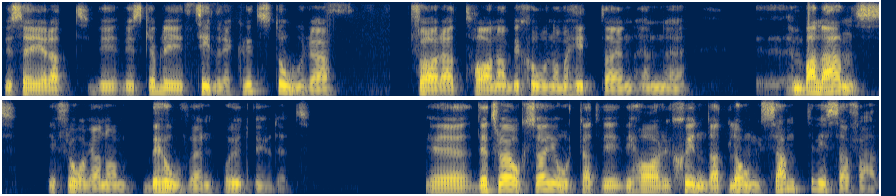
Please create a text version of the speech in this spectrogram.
Vi säger att vi, vi ska bli tillräckligt stora för att ha en ambition om att hitta en, en, eh, en balans i frågan om behoven och utbudet. Eh, det tror jag också har gjort att vi, vi har skyndat långsamt i vissa fall.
